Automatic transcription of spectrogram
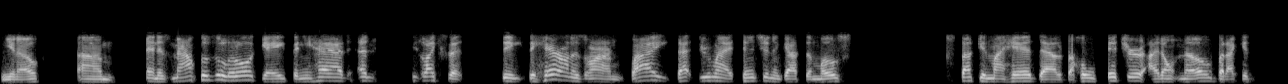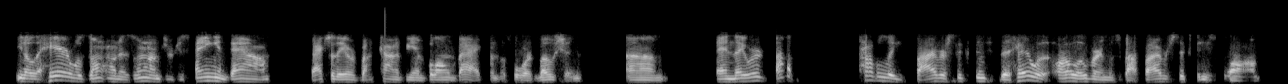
you know? Um, and his mouth was a little agape and he had, and like I said, the, the hair on his arm, why that drew my attention and got the most stuck in my head out of the whole picture. I don't know, but I could, you know, the hair was on, on his arms were just hanging down. Actually, they were kind of being blown back from the forward motion. Um, and they were about probably five or six inches. The hair was all over him was about five or six inches long.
